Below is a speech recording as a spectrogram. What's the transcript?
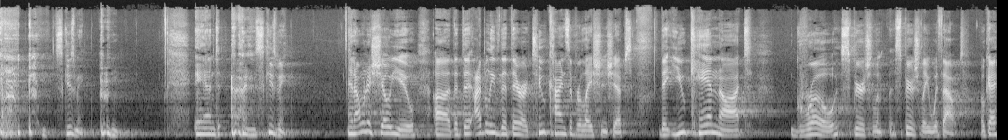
excuse me. and, excuse me. And I want to show you uh, that the, I believe that there are two kinds of relationships that you cannot grow spiritually, spiritually without. Okay?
